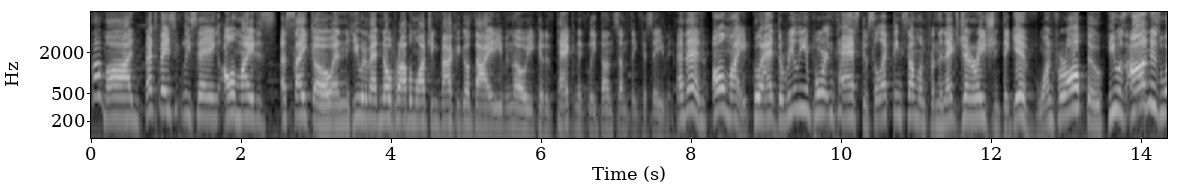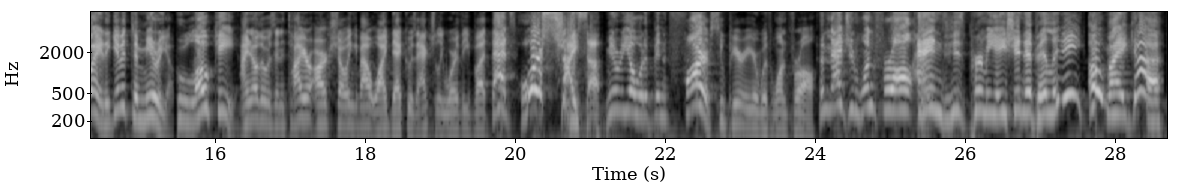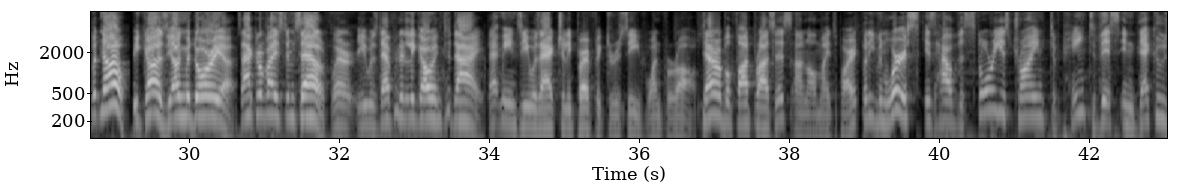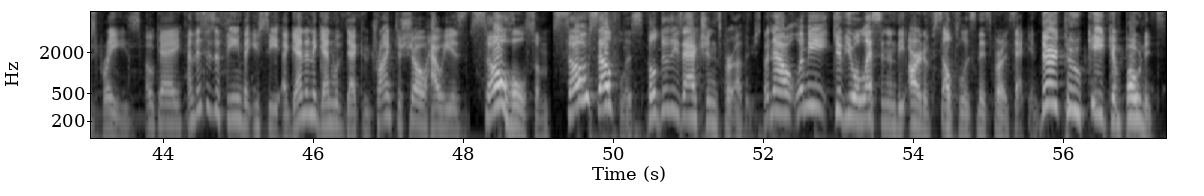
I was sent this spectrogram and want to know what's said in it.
come on. That's basically saying All Might is a psycho and he would have had no problem watching Bakugo die even though he could have technically done something to save it. And then All Might, who had the really important task of selecting someone from the next generation to give one for all to, he was on his way to give it to Mirio, who low-key, I know there was an entire arc showing about why Deku is actually worthy, but that's horse scheisse. Mirio would have been far superior with one for all. Imagine one for all and his permeation ability. Oh my god. But no, because young Midoriya sacrificed himself where he was definitely going to die. That means he was actually perfect to receive one for all. Terrible thought process on All Might's part, but even worse is how the story is trying to paint this in Deku's praise, okay? And this is a theme that you see again and again with Deku trying to show how he is so wholesome, so selfless, he'll do these actions for others. But now, let me give you a lesson in the art of selflessness for a second. There are two key components.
